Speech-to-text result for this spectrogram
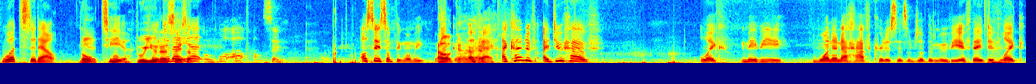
what stood out you Oh, know, to well, you. were you Can gonna do say something? yet? Well, I'll, I'll say. I'll say something when we. When Oh, we go okay, around. okay. I kind of I do have like maybe one and a half criticisms of the movie. If they did like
